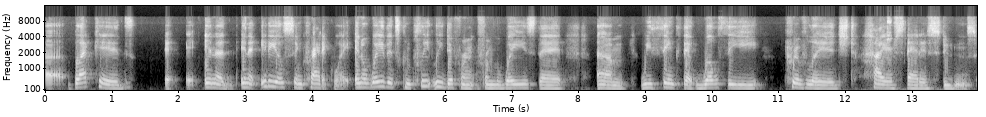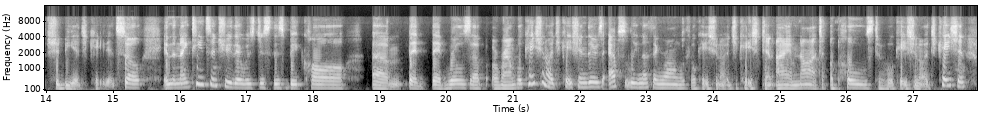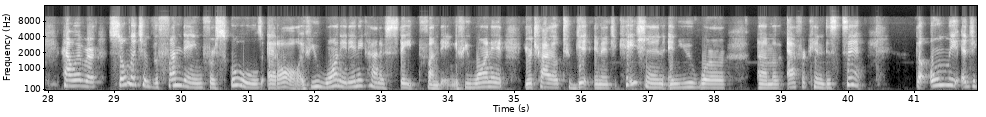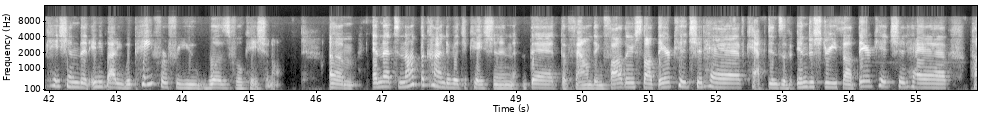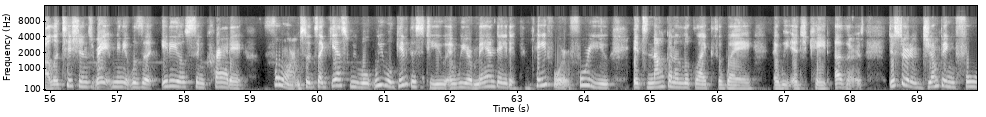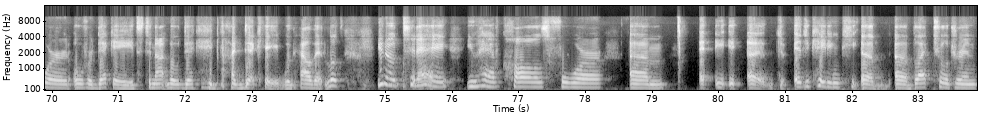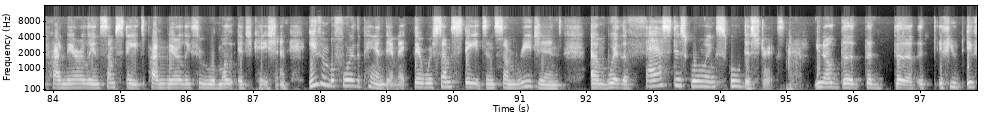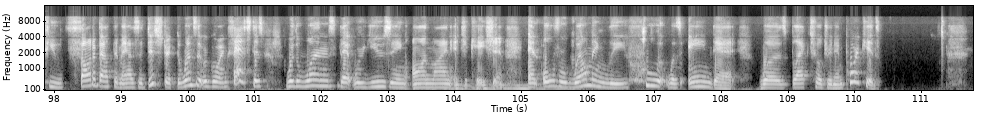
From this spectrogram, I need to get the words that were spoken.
uh, black kids in a in an idiosyncratic way, in a way that's completely different from the ways that um, we think that wealthy privileged, higher status students should be educated. So in the 19th century, there was just this big call um, that that rose up around vocational education. There's absolutely nothing wrong with vocational education. I am not opposed to vocational education. However, so much of the funding for schools at all, if you wanted any kind of state funding, if you wanted your child to get an education and you were um, of African descent, the only education that anybody would pay for for you was vocational. Um, and that's not the kind of education that the founding fathers thought their kids should have, captains of industry thought their kids should have, politicians, right? I mean, it was an idiosyncratic form. So it's like, yes, we will we will give this to you and we are mandated to pay for it for you. It's not going to look like the way that we educate others. Just sort of jumping forward over decades to not go decade by decade with how that looks. You know, today you have calls for um, uh, educating uh, uh, Black children primarily in some states, primarily through remote education. Even before the pandemic, there were some states and some regions um, where the fastest growing school districts you know the the the if you if you thought about them as a district the ones that were growing fastest were the ones that were using online education. And overwhelmingly who it was aimed at was black children and poor kids.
